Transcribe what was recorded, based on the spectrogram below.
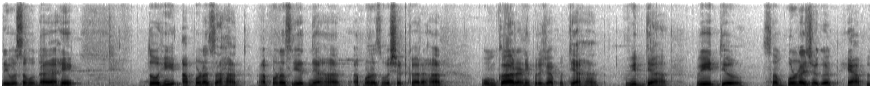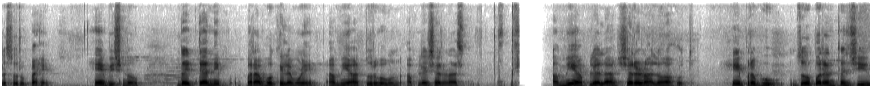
देवसमुदाय आहे तोही आपणच आहात. आपणच यज्ञ आहात. आपणच वषटकार आहात. ओंकार आणि प्रजापती आहात. विद्या वेद्य संपूर्ण जगत हे आपलं स्वरूप आहे. हे विष्णू दैत्यांनी पराभव केल्यामुळे आम्ही आतुर होऊन आपल्या शरणास आम्ही आपल्याला शरण आलो आहोत. हे प्रभू जोपर्यंत जीव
